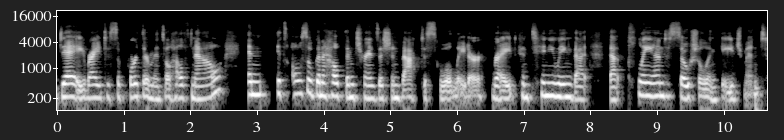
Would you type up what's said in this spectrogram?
day, right, to support their mental health now. And it's also going to help them transition back to school later, right? Continuing that, that planned social engagement.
